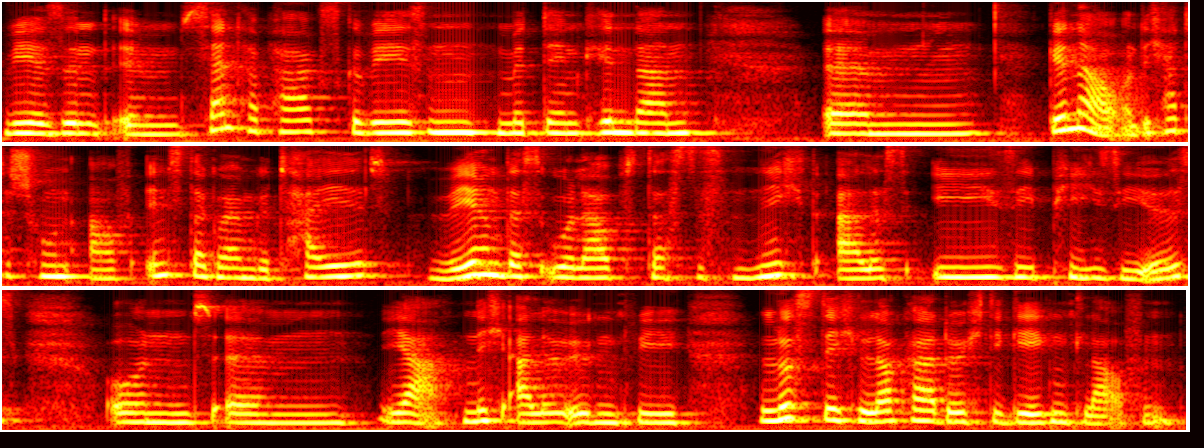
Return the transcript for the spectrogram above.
Wir sind im Center Parks gewesen mit den Kindern. Ähm, genau, und ich hatte schon auf Instagram geteilt während des Urlaubs, dass das nicht alles easy peasy ist und ähm, ja, nicht alle irgendwie lustig locker durch die Gegend laufen.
